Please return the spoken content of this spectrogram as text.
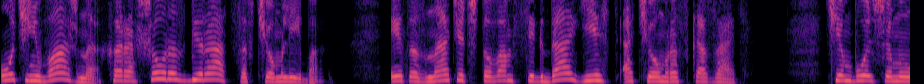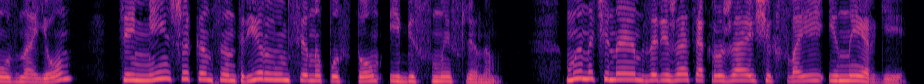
Очень важно хорошо разбираться в чем-либо. Это значит, что вам всегда есть о чем рассказать. Чем больше мы узнаем, тем меньше концентрируемся на пустом и бессмысленном. Мы начинаем заряжать окружающих своей энергией,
